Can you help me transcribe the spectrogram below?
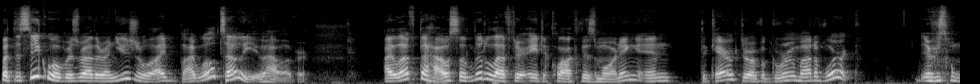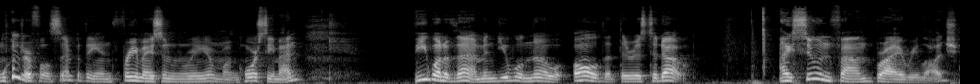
But the sequel was rather unusual, I, I will tell you, however. I left the house a little after eight o'clock this morning in the character of a groom out of work. There is a wonderful sympathy in Freemasonry among horsey men. Be one of them, and you will know all that there is to know. I soon found Briony Lodge.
